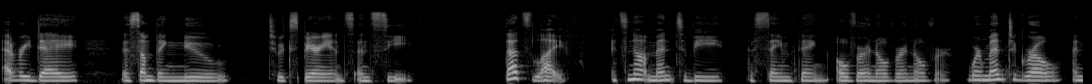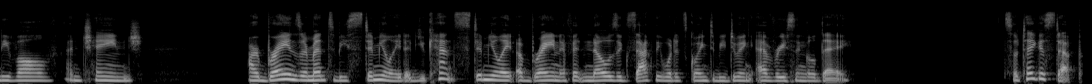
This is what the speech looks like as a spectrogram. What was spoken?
Every day is something new to experience and see. That's life. It's not meant to be the same thing over and over and over. We're meant to grow and evolve and change. Our brains are meant to be stimulated. You can't stimulate a brain if it knows exactly what it's going to be doing every single day. So take a step,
